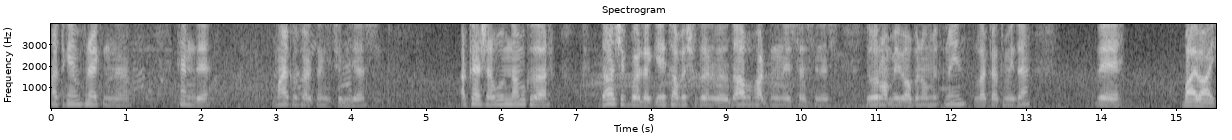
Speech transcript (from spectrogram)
Artık hem Franklin'e hem de Michael karakterine geçebileceğiz. Arkadaşlar bu bölümden bu kadar. Daha çok böyle GTA 5 videoları ve daha farklı ne isterseniz yorum atmayı ve abone olmayı unutmayın. Like atmayı da. Ve bay bay.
